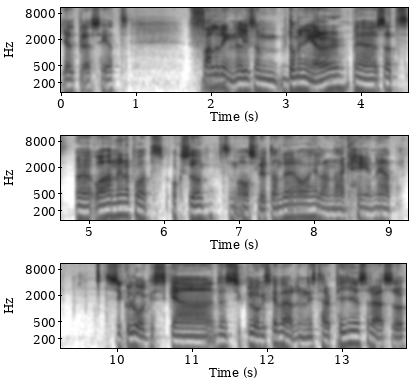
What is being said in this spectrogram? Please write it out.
hjälplöshet faller in och liksom dominerar. Eh, så att, eh, och han menar på att också som avslutande av hela den här grejen är att psykologiska, den psykologiska världen i terapi och sådär så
